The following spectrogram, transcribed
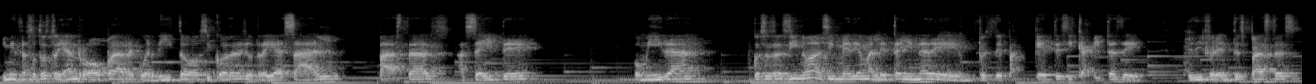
Y mientras otros traían ropa, recuerditos y cosas, yo traía sal, pastas, aceite, comida, cosas así, ¿no? Así media maleta llena de, pues, de paquetes y cajitas de, de diferentes pastas.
